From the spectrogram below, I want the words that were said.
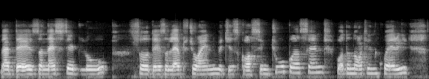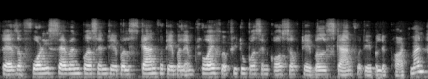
that there is a nested loop. So there's a left join which is costing 2% for the not in query. There's a 47% table scan for table employee, 52% cost of table scan for table department.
